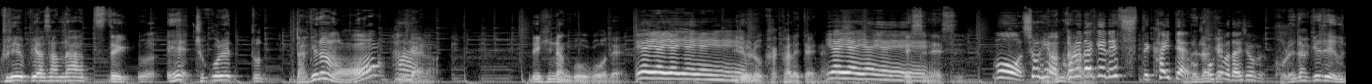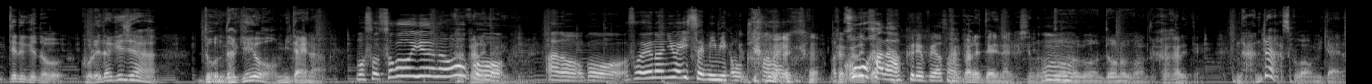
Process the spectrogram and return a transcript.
クレープ屋さんだっつってうえチョコレートだけなの、みたいな。で非難合々で。いやいやいやいやいやいやいろいろ書かれたりなんかいやいやいやいやいや SNS に。もう商品はこれだけですって書いてこれだけおけば大丈夫。これだけで売ってるけどこれだけじゃどんだけよ？みたいなもうそそういうのをこりうあのこうそういうのには一切耳が貸さない。硬派なクレープ屋さん。書かれたりなんかしても、うん。どうのこうのどうのこうのって書かれて。なんだあそこはみたいな。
